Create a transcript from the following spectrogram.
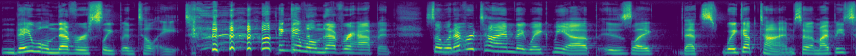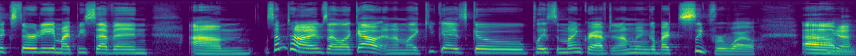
they will never sleep until eight. I think it will never happen. So whatever time they wake me up is like that's wake up time. So it might be six thirty, it might be seven. Um, sometimes I luck out and I'm like, you guys go play some Minecraft, and I'm gonna go back to sleep for a while. Um, Yeah.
